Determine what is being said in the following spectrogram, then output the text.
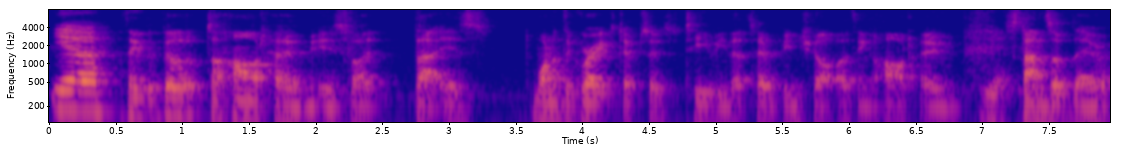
Yeah, I think the build up to Hard Home is like that is one of the greatest episodes of TV that's ever been shot. I think Hard Home Yeah. stands up there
